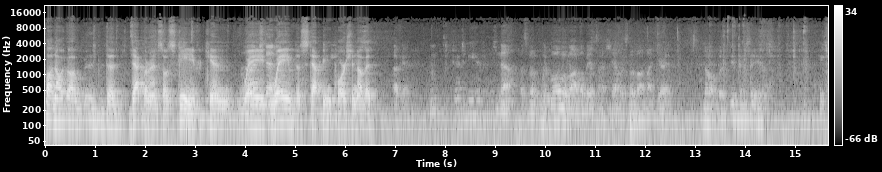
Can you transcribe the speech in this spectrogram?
Well, no, uh, the declarant, so Steve can waive, understand. waive the stepping portion of it. Okay. Do you have to be here for this? No, let's move, we- we'll move on, we'll be in touch. Yeah, let's move on, Mike, you're right. No, but you can see it's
